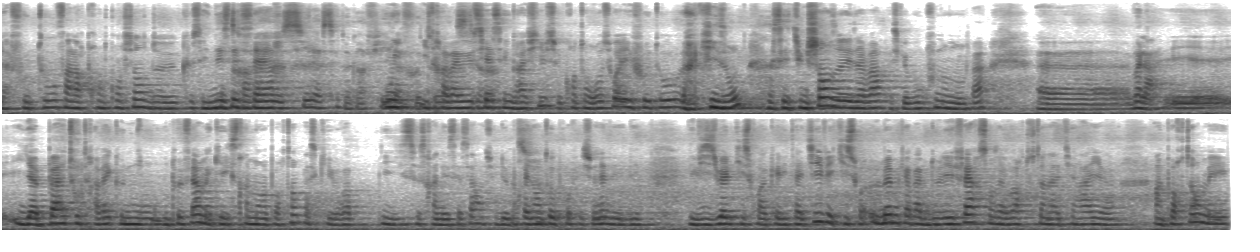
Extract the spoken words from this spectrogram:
la photo, enfin leur prendre conscience de, que c'est nécessaire. Ils travaillent aussi la scénographie, oui, la photo. Ils travaillent aussi la scénographie, parce que quand on reçoit les photos euh, qu'ils ont, c'est une chance de les avoir parce que beaucoup n'en ont pas. voilà, il n'y a pas tout le travail que nous on peut faire, mais qui est extrêmement important parce que ce sera nécessaire ensuite de présenter aux professionnels des, des, visuels qui soient qualitatifs et qui soient eux-mêmes capables de les faire sans avoir tout un attirail important, mais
